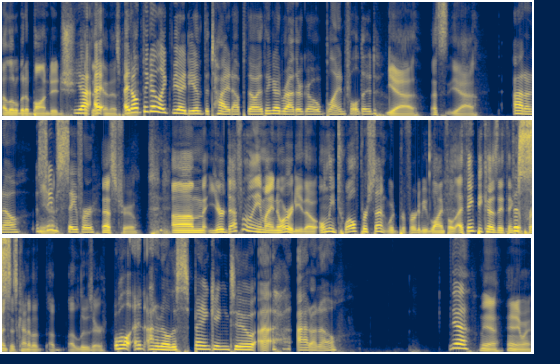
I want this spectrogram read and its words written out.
a little bit of bondage. Yeah, the, in this I don't think I like the idea of the tied up though. I think I'd rather go blindfolded. Yeah, that's yeah. I don't know. It Yeah. seems safer. That's true. um, you're definitely a minority, though. Only 12% would prefer to be blindfolded. I think because they think The the, prince is kind of a, a, a loser. Well, and I don't know the spanking too. I, I don't know. Yeah, Yeah. Anyway,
